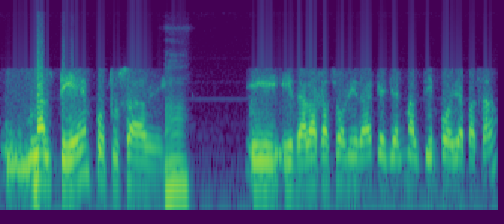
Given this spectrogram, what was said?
un- mal tiempo tú sabes Ah, y, y da la casualidad que ya el mal tiempo había pasado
